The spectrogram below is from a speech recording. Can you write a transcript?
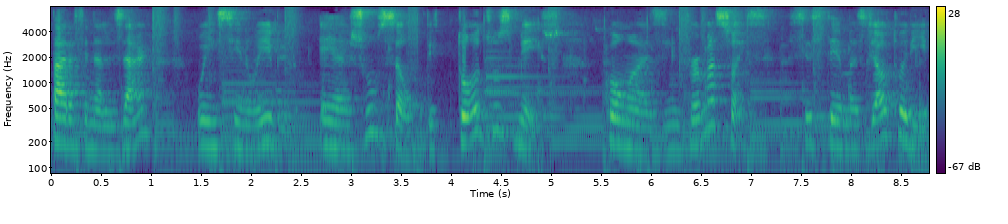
Para finalizar, o ensino híbrido é a junção de todos os meios com as informações, sistemas de autoria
